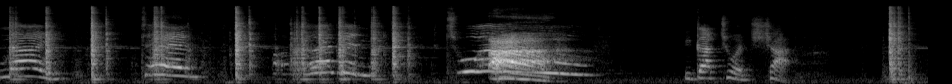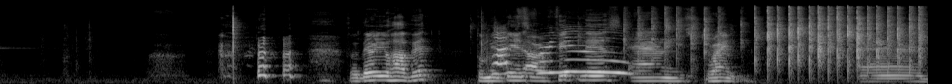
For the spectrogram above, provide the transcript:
nine, ten, eleven, twelve. Ah! We got you a shot. so there you have it. To maintain Claps our fitness you. and strength. And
